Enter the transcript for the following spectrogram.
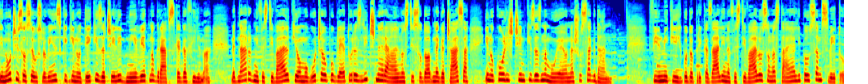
Sinoči so se v slovenski kinoteki začeli dnevi etnografskega filma. Mednarodni festival, ki omogoča pogled v različne realnosti sodobnega časa in okoliščin, ki zaznamujejo naš vsakdan. Filmi, ki jih bodo prikazali na festivalu, so nastajali po vsem svetu,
